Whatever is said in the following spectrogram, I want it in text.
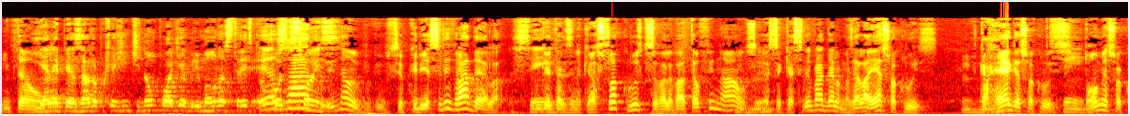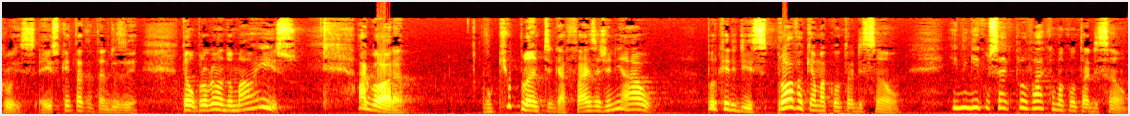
Então, e ela é pesada porque a gente não pode abrir mão das três proposições. Exato. Não, você queria se livrar dela. Sim. Porque ele está dizendo que é a sua cruz que você vai levar até o final. Uhum. Você quer se livrar dela, mas ela é a sua cruz. Uhum. Carregue a sua cruz. Sim. Tome a sua cruz. É isso que ele está tentando dizer. Então, o problema do mal é isso. Agora, o que o Plantinga faz é genial. Porque ele diz, prova que é uma contradição. E ninguém consegue provar que é uma contradição.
